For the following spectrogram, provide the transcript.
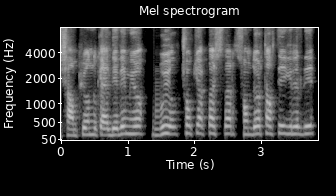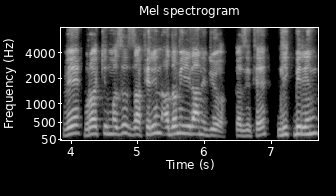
şampiyonluk elde edemiyor. Bu yıl çok yaklaştılar. Son 4 haftaya girildi ve Burak Yılmaz'ı zaferin adamı ilan ediyor gazete. Lig 1'in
